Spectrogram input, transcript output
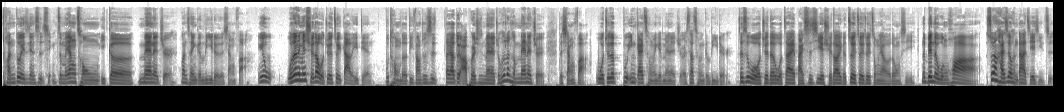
团队这件事情，怎么样从一个 manager 换成一个 leader 的想法？因为我在那边学到，我觉得最大的一点不同的地方，就是大家对 operations manager 或任何 manager 的想法，我觉得不应该成为一个 manager，而是要成为一个 leader。这是我觉得我在百事企业学到一个最最最重要的东西。那边的文化虽然还是有很大的阶级制，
